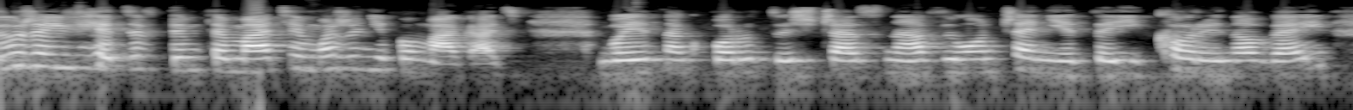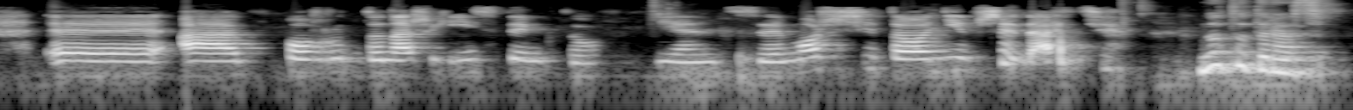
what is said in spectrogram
dużej wiedzy w tym temacie może nie pomagać, bo jednak poród to jest czas na wyłączenie tej kory nowej, e, a powrót do naszych instynktów więc może się to nie przydać. No to teraz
